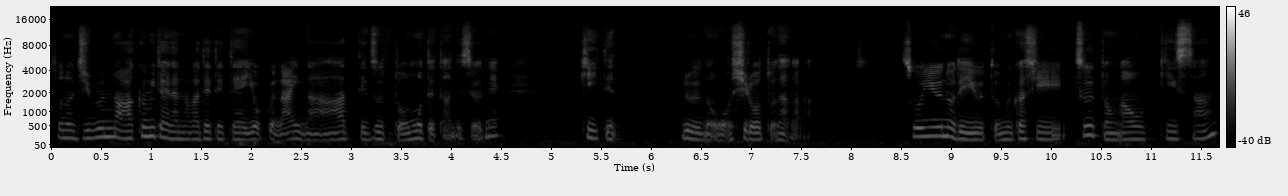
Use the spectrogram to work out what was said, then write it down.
その自分の悪みたいなのが出てて良くないなーってずっと思ってたんですよね。聞いてるのを素人ながら。そういうので言うと昔ツートン青木さん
